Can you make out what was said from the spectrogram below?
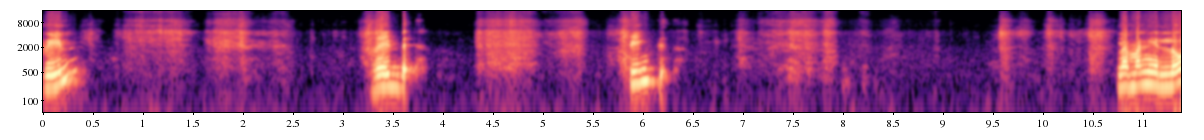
green red pink lemon yellow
